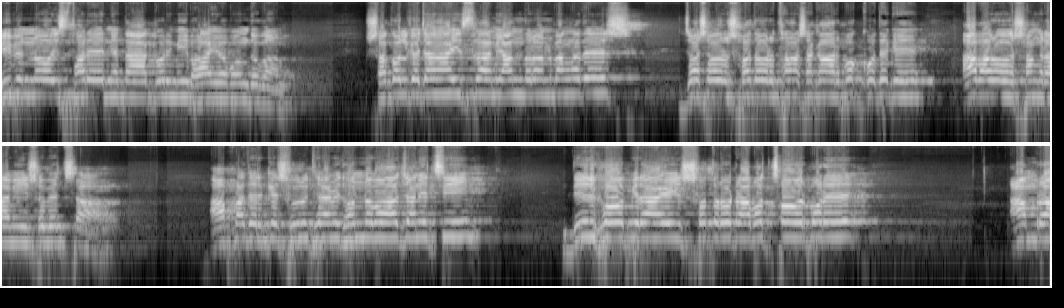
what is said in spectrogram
বিভিন্ন স্তরের নেতা, কর্মী, ভাই ও বন্ধুগণ। সকলকে জানাই ইসলামী আন্দোলন বাংলাদেশ। যশোর সদর থানা শাখার পক্ষ থেকে আবারও সংগ্রামী শুভেচ্ছা। আপনাদেরকে শুরুতে আমি ধন্যবাদ জানাচ্ছি। দীর্ঘ প্রায় সতেরোটা বছর পরে আমরা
